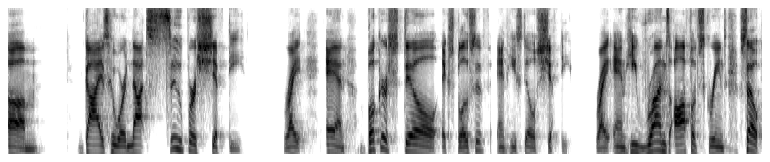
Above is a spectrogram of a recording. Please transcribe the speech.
um, guys who are not super shifty right? And Booker's still explosive and he's still shifty, right? And he runs off of screens. So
